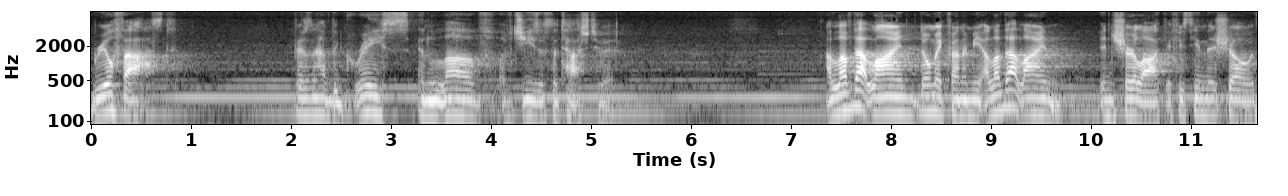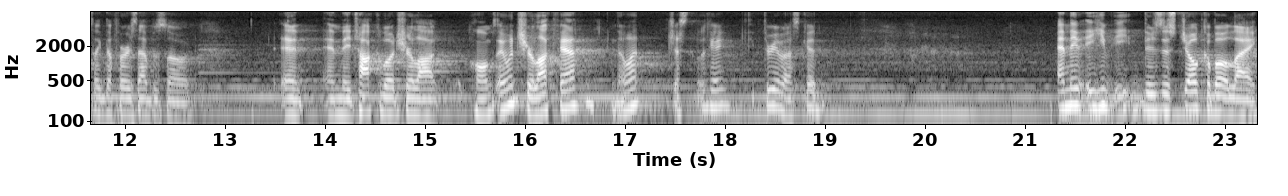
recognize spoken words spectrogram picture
real fast, if it doesn't have the grace and love of Jesus attached to it. I love that line. Don't make fun of me. I love that line in Sherlock. If you've seen this show, it's like the first episode, and and they talk about Sherlock Holmes. Anyone Sherlock fan? You know what? Just okay, three of us, good. And they, he, he, there's this joke about like,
